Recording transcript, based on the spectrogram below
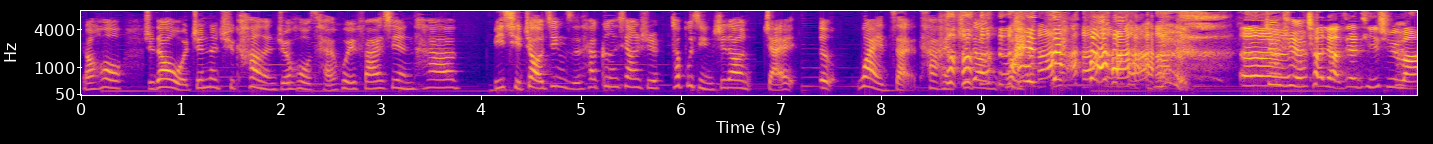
然后直到我真的去看了之后，才会发现他比起照镜子，他更像是他不仅知道宅的外在，他还知道外在 就是穿两件 T 恤吗？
